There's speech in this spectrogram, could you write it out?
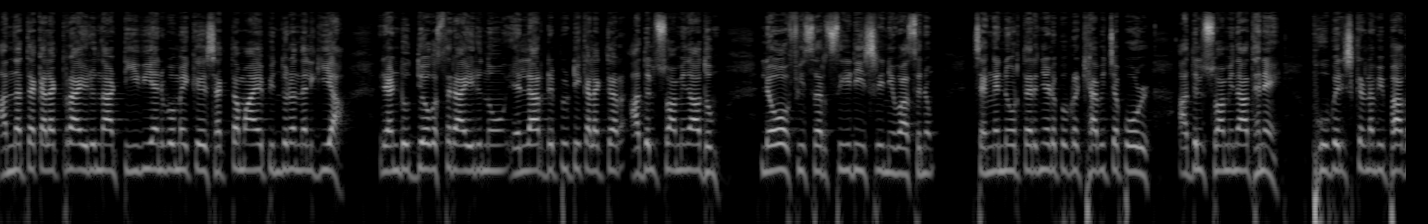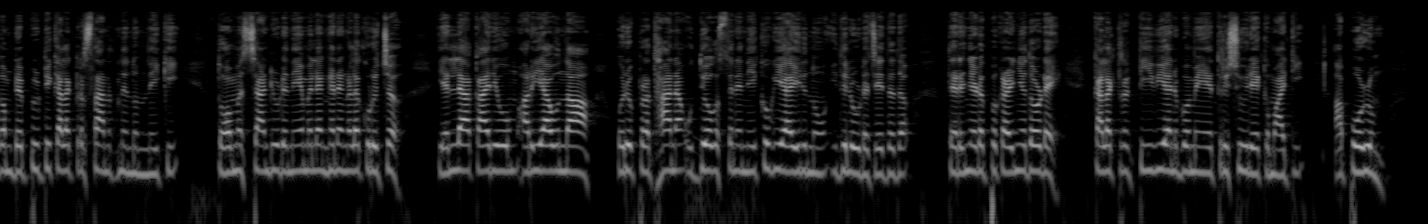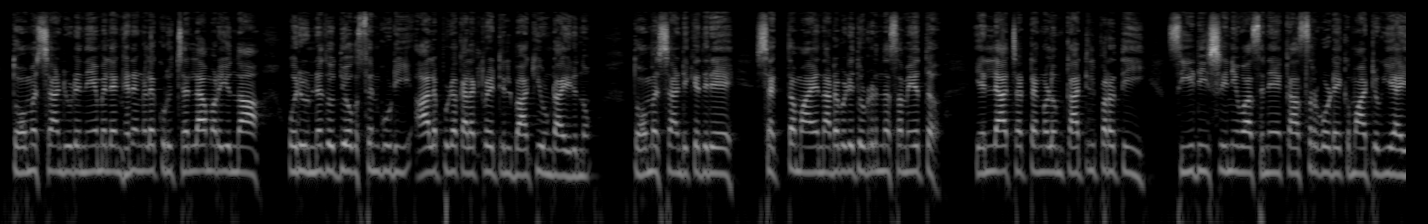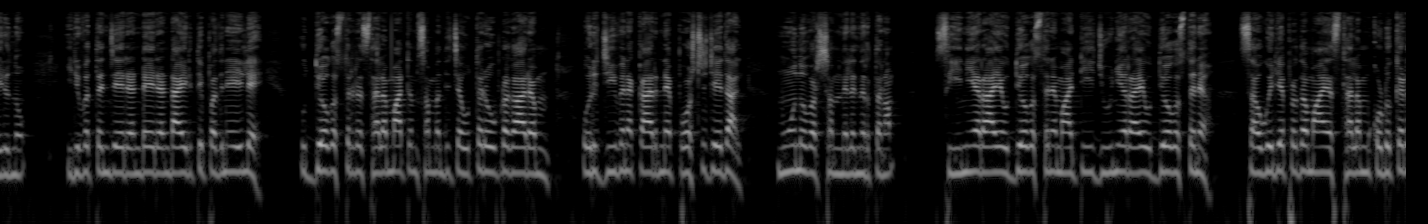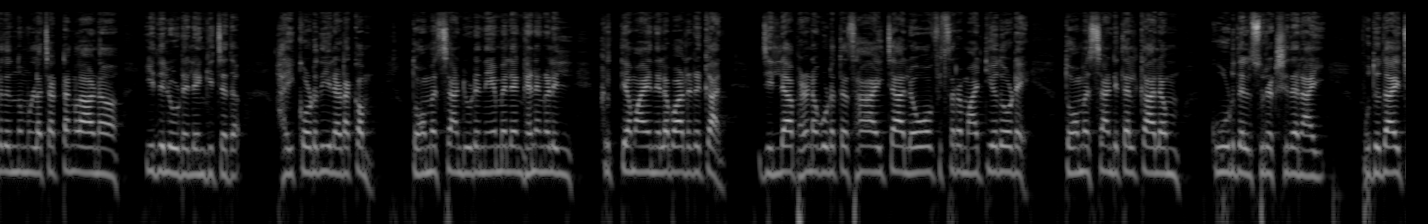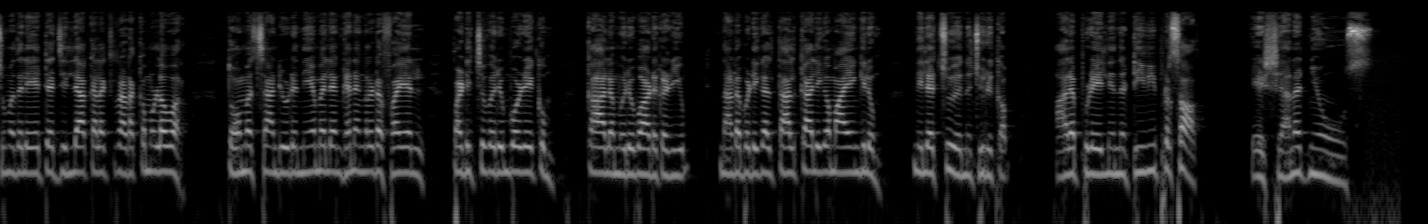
അന്നത്തെ കലക്ടറായിരുന്ന ടി വി അനുപമയ്ക്ക് ശക്തമായ പിന്തുണ നൽകിയ രണ്ട് ഉദ്യോഗസ്ഥരായിരുന്നു L R deputy collector Athul സ്വാമിനാഥും law officer C D ശ്രീനിവാസനും. ചെങ്ങന്നൂർ തെരഞ്ഞെടുപ്പ് പ്രഖ്യാപിച്ചപ്പോൾ അതുൽ സ്വാമിനാഥനെ ഭൂപരിഷ്കരണ വിഭാഗം ഡെപ്യൂട്ടി കലക്ടർ സ്ഥാനത്ത് നിന്നും നീക്കി. തോമസ് ചാണ്ടിയുടെ നിയമലംഘനങ്ങളെക്കുറിച്ച് എല്ലാ കാര്യവും അറിയാവുന്ന ഒരു പ്രധാന ഉദ്യോഗസ്ഥനെ നീക്കുകയായിരുന്നു ഇതിലൂടെ ചെയ്തത്. തെരഞ്ഞെടുപ്പ് കഴിഞ്ഞതോടെ കലക്ടർ ടി വി അനുപമയെ തൃശൂരേക്ക് മാറ്റി. അപ്പോഴും തോമസ് ചാണ്ടിയുടെ നിയമലംഘനങ്ങളെക്കുറിച്ചെല്ലാം അറിയുന്ന ഒരു ഉന്നത ഉദ്യോഗസ്ഥൻ കൂടി ആലപ്പുഴ കലക്ടറേറ്റിൽ ബാക്കിയുണ്ടായിരുന്നു. തോമസ് ചാണ്ടിക്കെതിരെ ശക്തമായ നടപടി തുടരുന്ന സമയത്ത് എല്ലാ ചട്ടങ്ങളും കാറ്റിൽ പറത്തി സി ഡി ശ്രീനിവാസനെ കാസർഗോഡേക്ക് മാറ്റുകയായിരുന്നു. ഇരുപത്തഞ്ച് രണ്ട് രണ്ടായിരത്തി പതിനേഴിലെ ഉദ്യോഗസ്ഥരുടെ സ്ഥലമാറ്റം സംബന്ധിച്ച ഉത്തരവ് പ്രകാരം ഒരു ജീവനക്കാരനെ പോസ്റ്റ് ചെയ്താൽ മൂന്ന് വർഷം നിലനിർത്തണം. സീനിയറായ ഉദ്യോഗസ്ഥനെ മാറ്റി ജൂനിയറായ ഉദ്യോഗസ്ഥന് സൗകര്യപ്രദമായ സ്ഥലം കൊടുക്കരുതെന്നുമുള്ള ചട്ടങ്ങളാണ് ഇതിലൂടെ ലംഘിച്ചത്. ഹൈക്കോടതിയിലടക്കം തോമസ് ചാണ്ടിയുടെ നിയമലംഘനങ്ങളിൽ കൃത്യമായ നിലപാടെടുക്കാൻ ജില്ലാ ഭരണകൂടത്തെ സഹായിച്ച ലോ ഓഫീസറെ മാറ്റിയതോടെ തോമസ് ചാണ്ടി തൽക്കാലം കൂടുതൽ സുരക്ഷിതനായി. പുതുതായി ചുമതലയേറ്റ ജില്ലാ കലക്ടർ അടക്കമുള്ളവർ തോമസ് ചാണ്ടിയുടെ നിയമലംഘനങ്ങളുടെ ഫയൽ പഠിച്ചു വരുമ്പോഴേക്കും കാലം ഒരുപാട് കഴിയും. നടപടികൾ താൽക്കാലികമായെങ്കിലും നിലച്ചു എന്ന് ചുരുക്കം. ആലപ്പുഴയിൽ നിന്ന് T V Prasad Asianet news.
